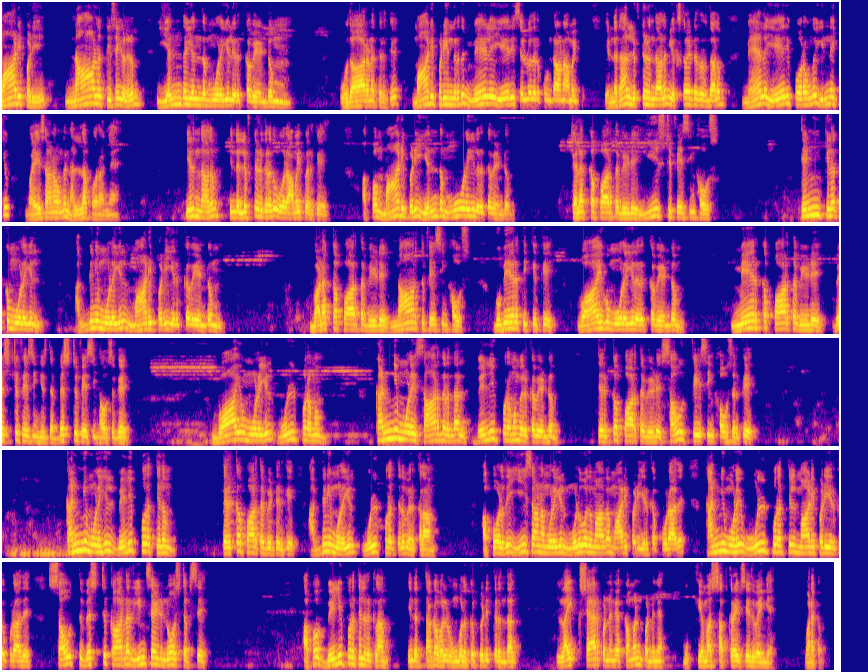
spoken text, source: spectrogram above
மாடிப்படி நாலு திசைகளிலும் எந்த எந்த மூலையில் இருக்க வேண்டும்? உதாரணத்திற்கு மாடிப்படிங்கிறது மேலே ஏறி செல்வதற்கு உண்டான அமைப்பு. என்னதான் லிஃப்ட் இருந்தாலும் எக்ஸ்கலேட்டர் இருந்தாலும் மேலே ஏறி போறவங்க இன்னைக்கும் வயசானவங்க நல்லா போறாங்க. இருந்தாலும் இந்த லிஃப்ட் இருக்கிறது ஒரு அமைப்பு இருக்கு. அப்போ மாடிப்படி எந்த மூலையில் இருக்க வேண்டும்? கிழக்க பார்த்த வீடு ஈஸ்ட் ஃபேசிங் ஹவுஸ் தென்கிழக்கு மூலையில் அக்னி மூலையில் மாடிப்படி இருக்க வேண்டும். வடக்க பார்த்த வீடு நார்த் ஃபேசிங் ஹவுஸ் குபேர திக்குக்கு வாய்வு மூலையில் இருக்க வேண்டும். மேற்க பார்த்த வீடு west facing is the best facing ஹவுஸுக்கு வாயு மூலையில் உள்புறமும் கன்னி மூலை சார்ந்திருந்தால் வெளிப்புறமும் இருக்க வேண்டும். தெற்க பார்த்த வீடு சவுத் ஃபேசிங் ஹவுஸ் இருக்கு. கன்னி மூலையில் வெளிப்புறத்திலும் தெற்க பார்த்த வீட்டிற்கு அக்னி மூலையில் உள்புறத்திலும் இருக்கலாம். அப்பொழுது ஈசான மூலையில் முழுவதுமாக மாடிப்படி இருக்கக்கூடாது. கன்னி மூளை உள்புறத்தில் மாடிப்படி இருக்கக்கூடாது. South west corner inside no steps அப்போ வெளிப்புறத்தில் இருக்கலாம். இந்த தகவல் உங்களுக்கு பிடித்திருந்தால் லைக் ஷேர் பண்ணுங்க கமெண்ட் பண்ணுங்க. முக்கியமாக சப்ஸ்கிரைப் செய்து வைங்க. வணக்கம்.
